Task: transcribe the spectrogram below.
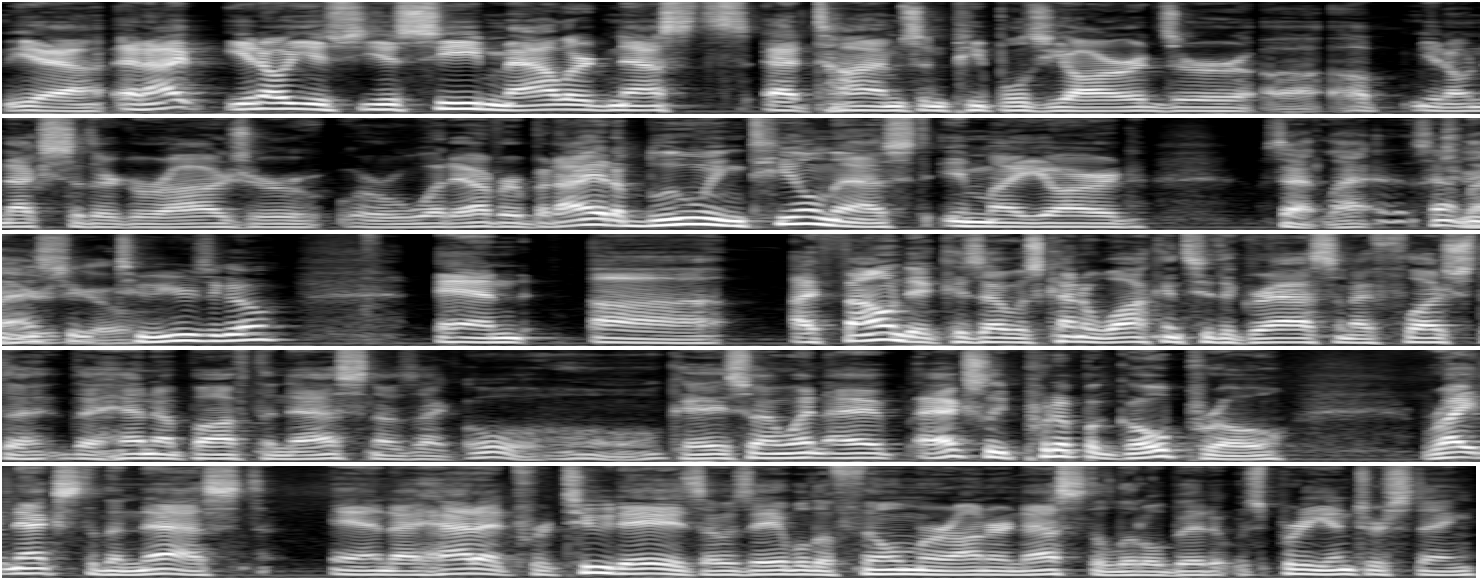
Yeah, and I, you know, you you see mallard nests at times in people's yards or uh, up, you know, next to their garage or or whatever. But I had a blue wing teal nest in my yard. Was that la- was that Two last years year? ago. Two years ago, and uh, I found it because I was kind of walking through the grass and I flushed the the hen up off the nest and I was like, oh, oh okay. So I went. I, I actually put up a GoPro right next to the nest and I had it for two days. I was able to film her on her nest a little bit. It was pretty interesting.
